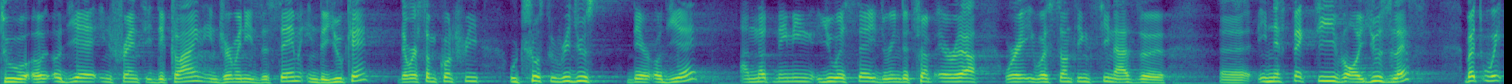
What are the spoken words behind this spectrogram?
to ODA in France, it declined. In Germany, it's the same. In the UK, there were some countries who chose to reduce their ODA. I'm not naming USA during the Trump era, where it was something seen as uh, uh, ineffective or useless. But we,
